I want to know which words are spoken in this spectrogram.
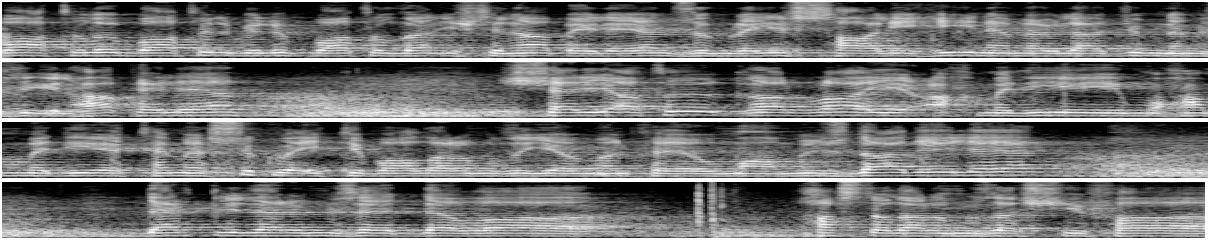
batılı batıl bilip batıldan iştinab eyleyen zümreyi salihine Mevla cümlemizi ilhak eyle. Şeriatı garra-i Ahmediye-i Muhammediye temessük ve ittibalarımızı yevmen feyevma müzdad eyle. Dertlilerimize deva, hastalarımıza şifa,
